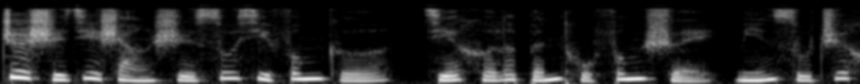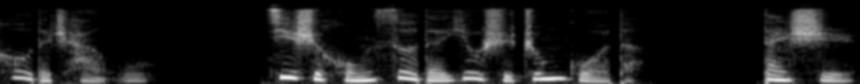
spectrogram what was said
这实际上是苏系风格结合了本土风水民俗之后的产物。既是红色的，又是中国的。但是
